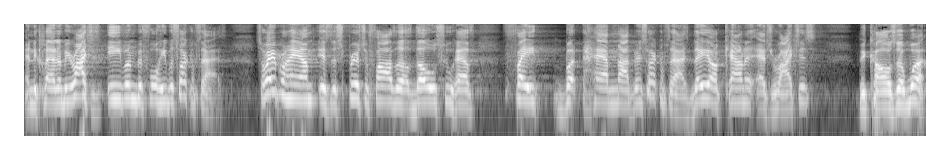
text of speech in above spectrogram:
and declared him to be righteous, even before he was circumcised. So Abraham is the spiritual father of those who have faith but have not been circumcised. They are counted as righteous because of what?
